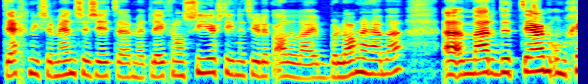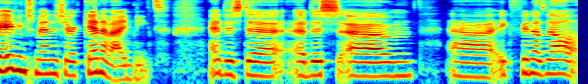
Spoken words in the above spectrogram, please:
technische mensen zitten met leveranciers die natuurlijk allerlei belangen hebben. Uh, maar de term omgevingsmanager kennen wij niet. Hè, dus de, uh, dus ik vind dat wel,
